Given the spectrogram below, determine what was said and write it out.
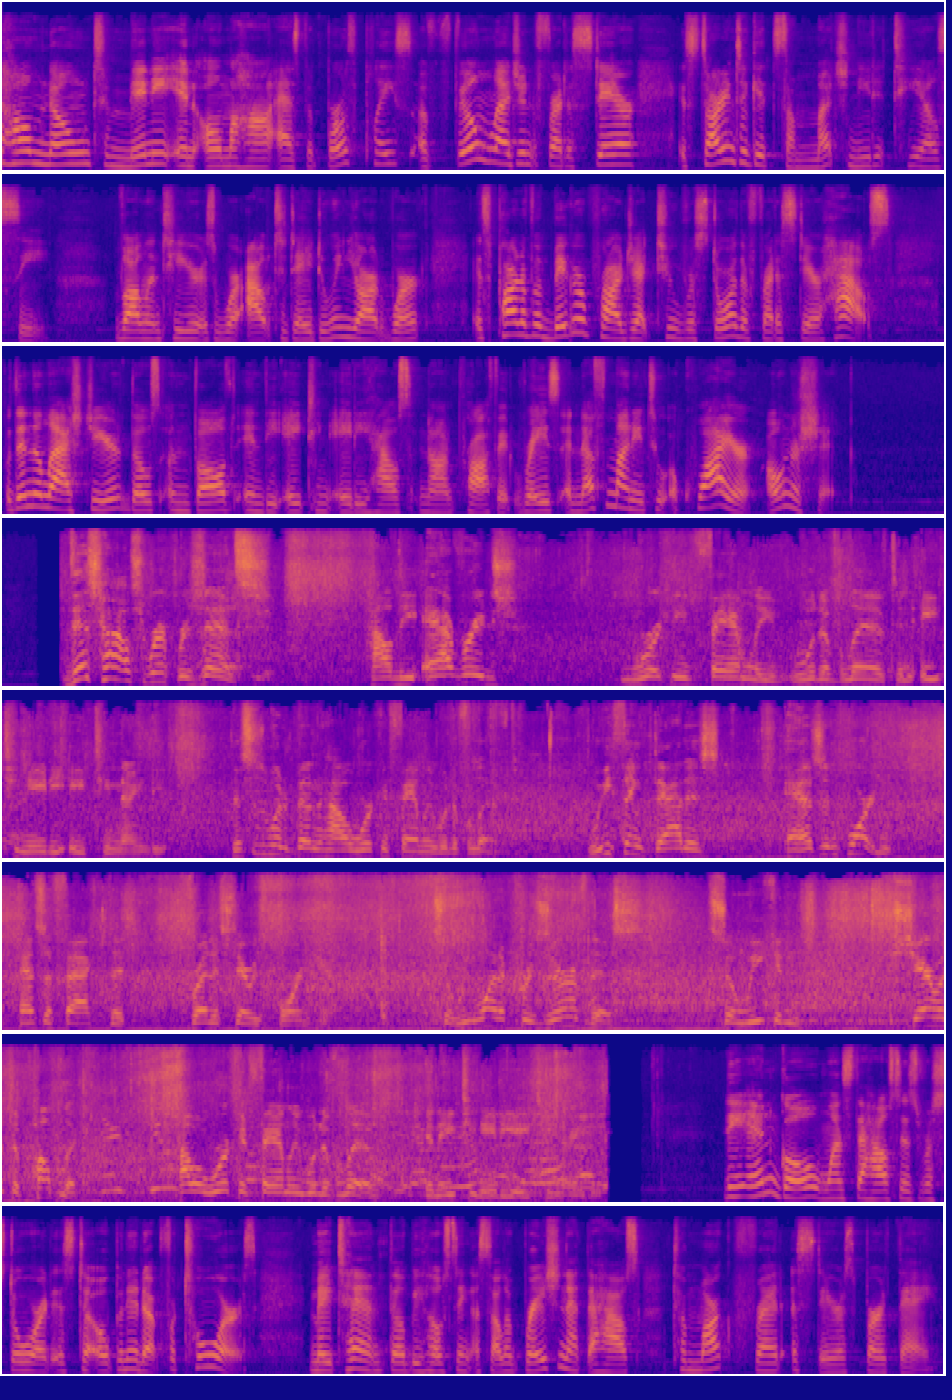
home known to many in Omaha as the birthplace of film legend Fred Astaire is starting to get some much needed TLC. Volunteers were out today doing yard work. It's part of a bigger project to restore the Fred Astaire house. Within the last year, those involved in the 1880 House nonprofit raised enough money to acquire ownership. This house represents how the average working family would have lived in 1880, 1890. This is what have been how a working family would have lived. We think that is as important as the fact that Fred Astaire was born here. So we want to preserve this so we can share with the public how a working family would have lived in 1880, 1890. The end goal, once the house is restored, is to open it up for tours. May 10th, they'll be hosting a celebration at the house to mark Fred Astaire's birthday.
